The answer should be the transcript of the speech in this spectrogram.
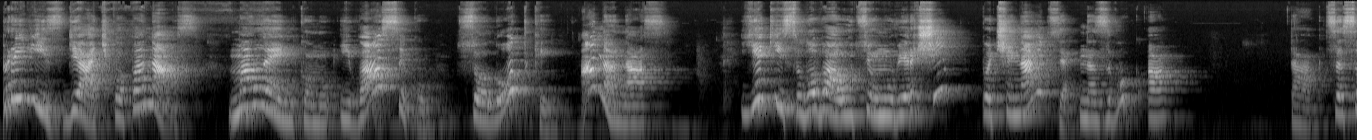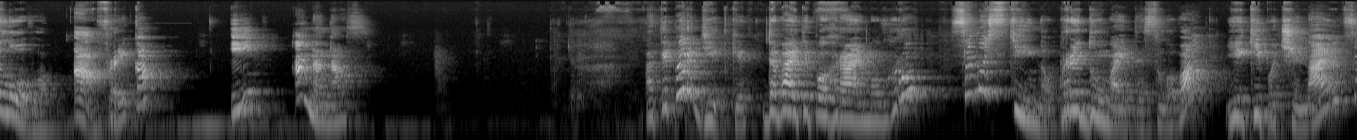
привіз дядько Панас маленькому Івасику солодкий ананас. Які слова у цьому вірші починаються на звук А? Так, це слово Африка і ананас. А тепер, дітки, давайте пограємо в гру самостійно. Придумайте слова, які починаються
